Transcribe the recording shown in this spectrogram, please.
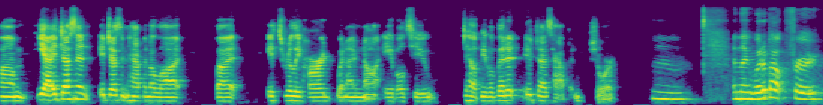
um, yeah, it doesn't it doesn't happen a lot, but it's really hard when I'm not able to to help people. But it it does happen, sure. Hmm. And then what about for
